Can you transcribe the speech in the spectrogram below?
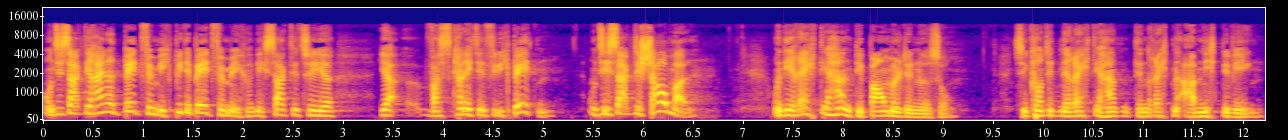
Und sie sagte, Reinhard, bet für mich, bitte bet für mich. Und ich sagte zu ihr, ja, was kann ich denn für dich beten? Und sie sagte, schau mal. Und die rechte Hand, die baumelte nur so. Sie konnte die rechte Hand, den rechten Arm nicht bewegen.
